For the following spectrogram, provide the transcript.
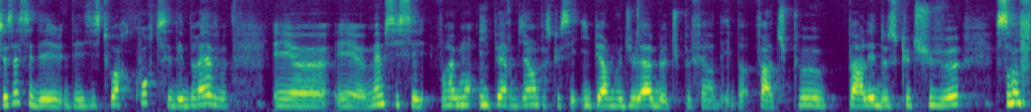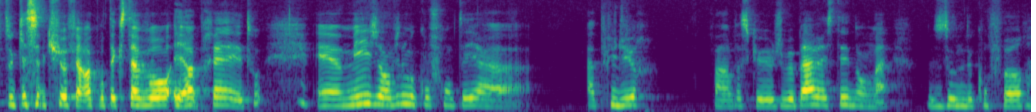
que ça, c'est des, histoires courtes, c'est des brèves. Et, euh, euh, même si c'est vraiment hyper bien, parce que c'est hyper modulable, tu peux faire des, enfin, tu peux parler de ce que tu veux, sans te casser le cul à faire un contexte avant et après et tout. Euh, mais j'ai envie de me confronter à, plus dur. Enfin, parce que je veux pas rester dans ma zone de confort.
